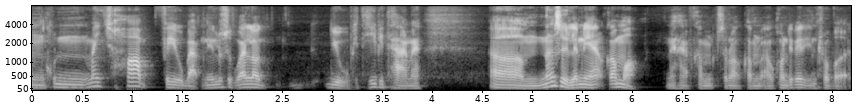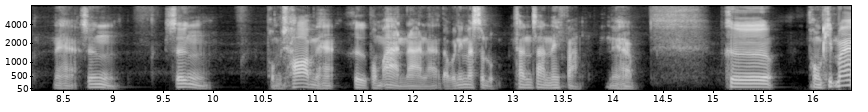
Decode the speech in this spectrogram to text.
ม คุณไม่ชอบฟีลแบบนี้รู้สึกว่าเราอยู่ผิดที่ผิดทางนะหนังสือเล่มนี้ก็เหมาะนะครับสำหรับสำหรับคนที่เป็น introvert นะฮะซึ่งซึ่งผมชอบนะฮะคือผมอ่านนานแล้ว แต่วันนี้มาสรุปสั้น ๆ ให้ฟังนะครับ คือผมคิดว่า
